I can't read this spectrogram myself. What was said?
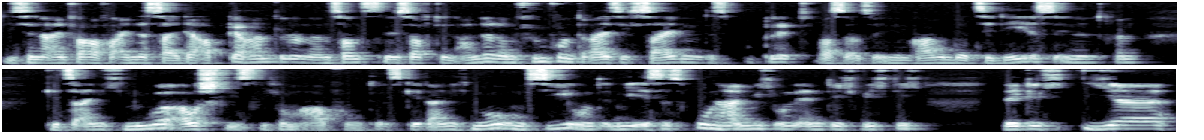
Die sind einfach auf einer Seite abgehandelt und ansonsten ist auf den anderen 35 Seiten des Booklet, was also in dem Rahmen der CD ist, innen drin, geht es eigentlich nur ausschließlich um A-Punkte. Es geht eigentlich nur um sie und mir ist es unheimlich unendlich wichtig, wirklich ihr,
